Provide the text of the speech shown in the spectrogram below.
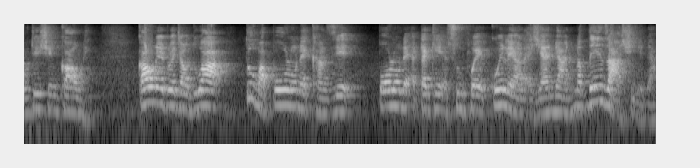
rotation ကောင်းတယ်ကောင်းတဲ့အတွက်ကြောင့် तू ကသူ့မှာပိုးလုံးတဲ့ခံစစ်ပေါ်လုံးတဲ့ attacking အစုဖွဲ့ကွင်းလေရတဲ့အရန်များနှစ်သင်းစာရှိတယ်ဗျာ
